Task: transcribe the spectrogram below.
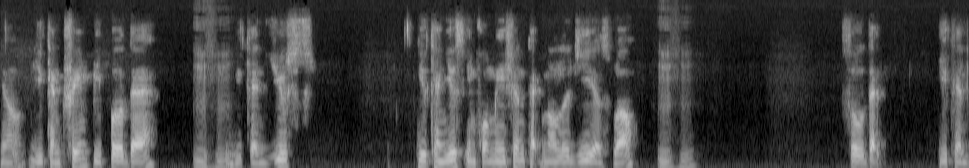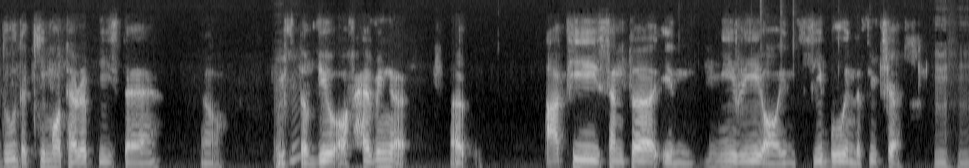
You know, you can train people there. Mm-hmm. You can use you can use information technology as well, Mm-hmm. so that you can do the chemotherapies there. You know, with Mhm. the view of having a, a RT center in Miri or in Sibu in the future. Mm-hmm.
